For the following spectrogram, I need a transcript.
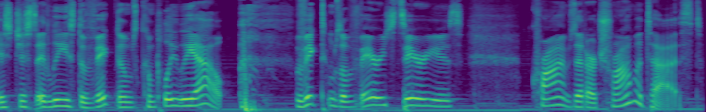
it's just it leaves the victims completely out. victims of very serious crimes that are traumatized.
